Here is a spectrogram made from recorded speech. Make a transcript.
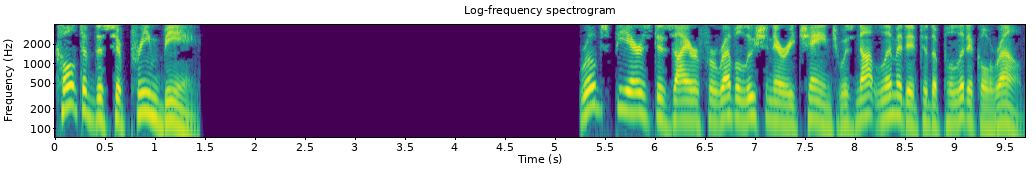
Cult of the Supreme Being Robespierre's desire for revolutionary change was not limited to the political realm.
